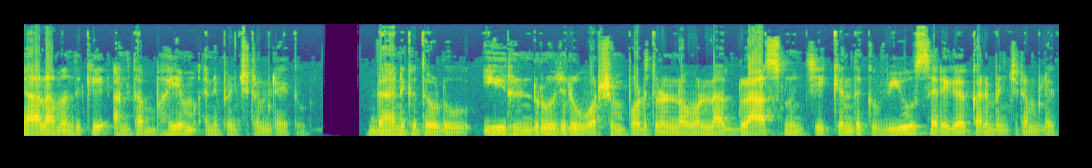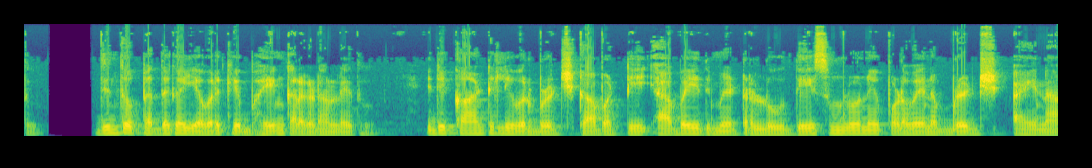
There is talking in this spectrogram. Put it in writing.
చాలామందికి అంత భయం అనిపించడం లేదు. దానికి తోడు ఈ రెండు రోజులు వర్షం పడుతుండడం వల్ల గ్లాస్ నుంచి కిందకు వ్యూ సరిగా కనిపించడం లేదు. దీంతో పెద్దగా ఎవరికీ భయం కలగడం లేదు. ఇది కాంటిలివర్ బ్రిడ్జ్ కాబట్టి యాభై ఐదు మీటర్లు దేశంలోనే పొడవైన బ్రిడ్జ్ అయినా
